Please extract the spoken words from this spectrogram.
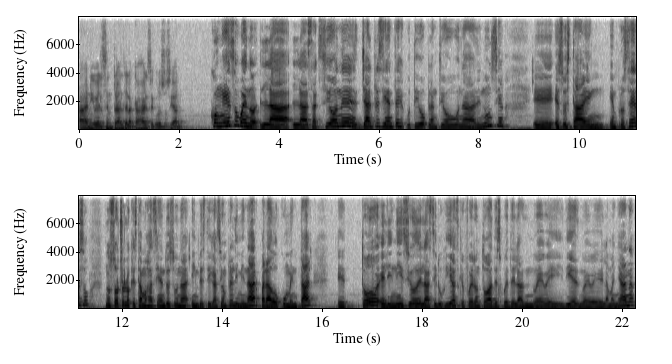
a nivel central de la Caja del Seguro Social? Con eso, bueno, las acciones, ya el presidente ejecutivo planteó una denuncia, eh, eso está en, proceso. Nosotros lo que estamos haciendo es una investigación preliminar para documentar eh, todo el inicio de las cirugías que fueron todas después de las 9 y 10, 9 de la mañana.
